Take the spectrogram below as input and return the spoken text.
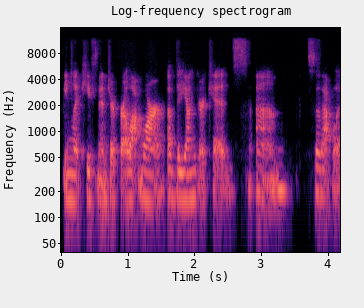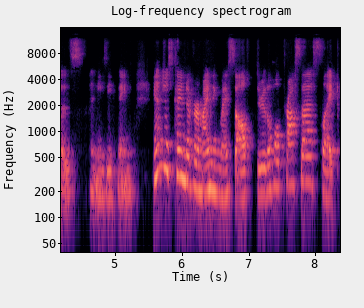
being like case manager for a lot more of the younger kids. Um, so that was an easy thing. And just kind of reminding myself through the whole process, like,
